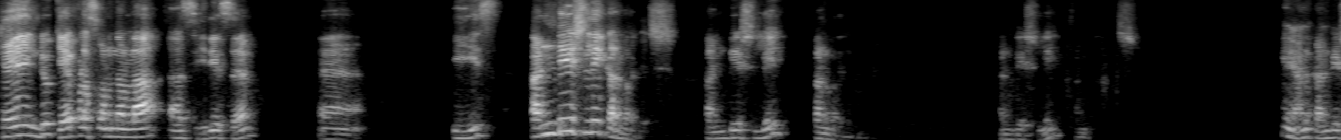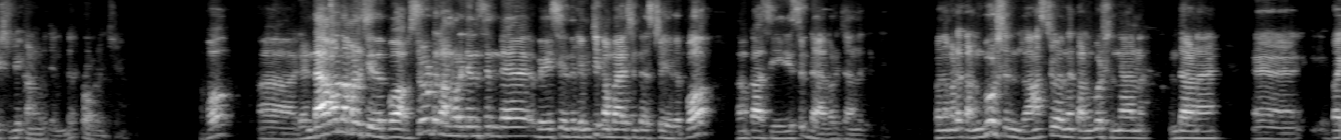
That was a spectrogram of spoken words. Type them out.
k into k plus one എന്നുള്ള series is conditionally convergence conditionally convergence conditionally convergence ഇങ്ങനെയാണ് കണ്ടീഷണലി കൺവെർജൻസിന്റെ പ്രോബ്ലം ചെയ്യുന്നത്. അപ്പോ രണ്ടാമത് നമ്മൾ ചെയ്തപ്പോ അബ്സലൂട്ട് കൺവെർജൻസിന്റെ ബേസ് ചെയ്ത് ലിമിറ്റ് കമ്പാരിസൺ ടെസ്റ്റ് ചെയ്തപ്പോ നമുക്ക് ആ സീരീസ് ഡൈവർജ് ആണ് കിട്ടി. അപ്പൊ നമ്മുടെ കൺക്ലൂഷൻ ലാസ്റ്റ് വരുന്ന കൺക്ലൂഷൻ എന്താണ്? By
